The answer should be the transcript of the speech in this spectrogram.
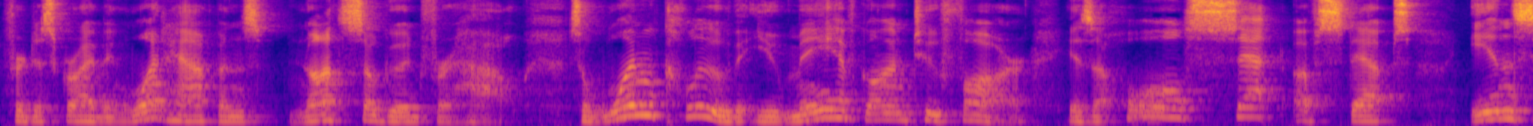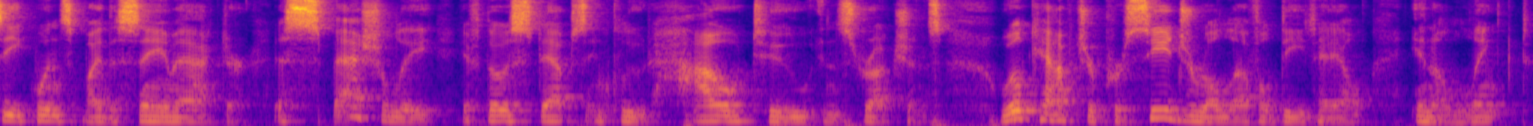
for describing what happens, not so good for how. So one clue that you may have gone too far is a whole set of steps in sequence by the same actor, especially if those steps include how-to instructions. We'll capture procedural level detail in a linked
